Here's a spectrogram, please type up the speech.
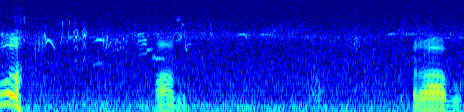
Oh Bravo. Bravo.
